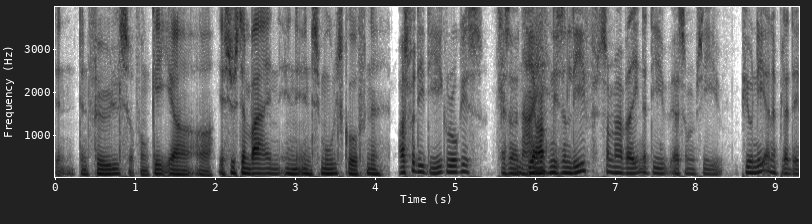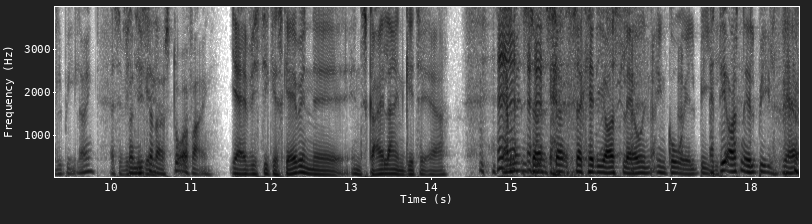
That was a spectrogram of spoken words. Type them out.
den, den føles og fungerer, og jeg synes, den var en, en, en smule skuffende. Også fordi de er ikke rookies. Altså, Nej. de har haft Nissan Leaf, som har været en af de, altså, man sige, pionerende blandt elbiler, ikke? Altså, Så Nissan kan, har stor erfaring. ja, hvis de kan skabe en, øh, en Skyline GTR, Jamen, så, så, så kan de også lave en, en god elbil. Ja, det er også en elbil. Ja.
